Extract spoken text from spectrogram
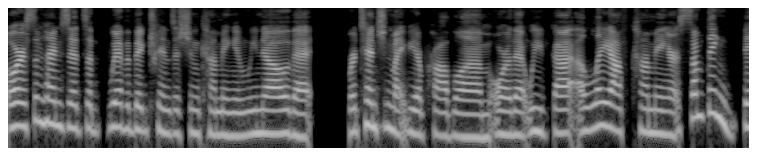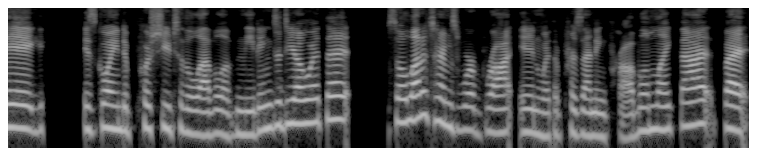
Or sometimes it's a we have a big transition coming and we know that retention might be a problem or that we've got a layoff coming or something big is going to push you to the level of needing to deal with it. So a lot of times we're brought in with a presenting problem like that, but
